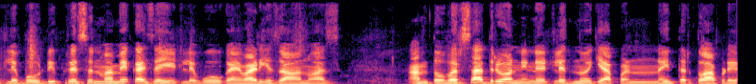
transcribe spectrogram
એટલે બહુ ડિપ્રેશનમાં મેકાઈ જાય એટલે બહુ કાંઈ વાડીએ જવાનું આજ. આમ તો વરસાદ રહ્યો નહીં ને એટલે જ ન ગયા, પણ નહીંતર તો આપણે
